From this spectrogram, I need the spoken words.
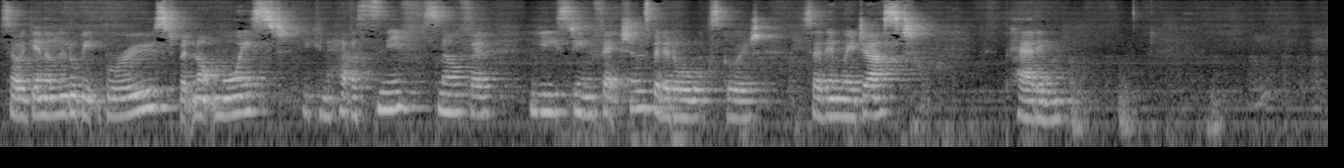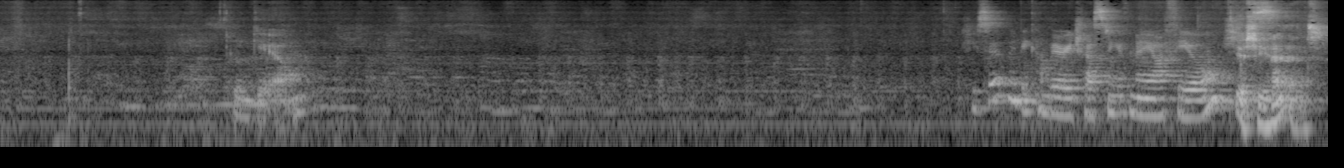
So again, a little bit bruised but not moist. You can have a sniff, smell for yeast infections, but it all looks good. So then we're just padding. Good girl. She's certainly become very trusting of me, I feel. Yes, she has.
